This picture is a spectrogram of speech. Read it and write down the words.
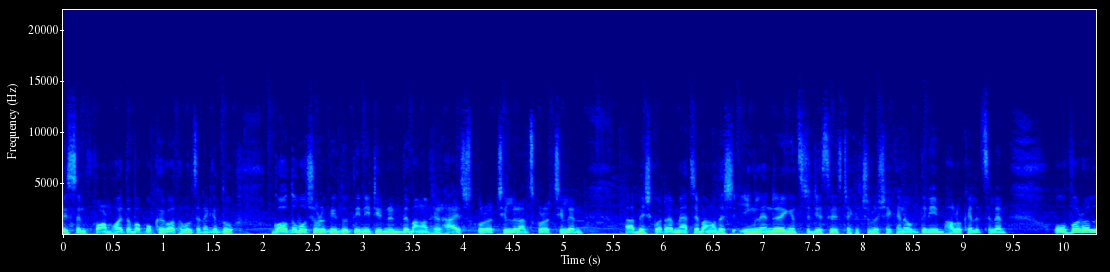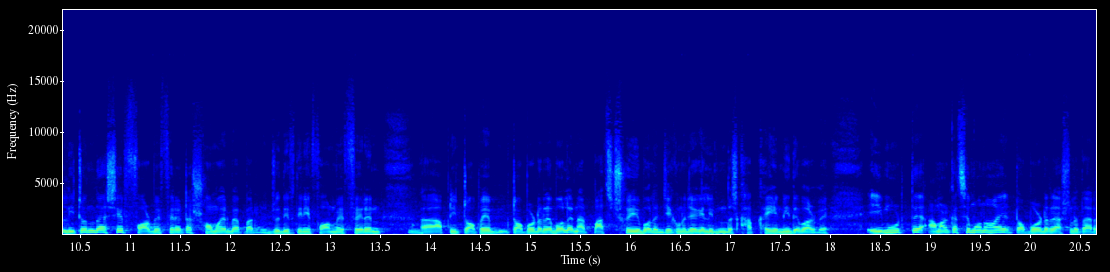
রিসেন্ট ফর্ম হয়তো বা পক্ষে কথা বলছে না, কিন্তু গত বছরও কিন্তু তিনি টি টোয়েন্টিতে বাংলাদেশের হাই স্কোরার ছিলেন রান স্কোরার ছিলেন। বেশ কটা ম্যাচে বাংলাদেশ ইংল্যান্ডের এগেনস্টে যে সিরিজটা খেলছিল সেখানেও তিনি ভালো খেলেছিলেন। ওভারঅল লিটন দাসের ফর্মে ফেরাটা সময়ের ব্যাপার। যদি তিনি ফর্মে ফেরেন আপনি টপে টপ অর্ডারে বলেন, আর পাঁচ ছয়ই বলেন যে কোনো জায়গায় লিটন দাস খাপ খাইয়ে নিতে পারবে। এই মুহূর্তে আমার কাছে মনে হয় টপ অর্ডারে আসলে তার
